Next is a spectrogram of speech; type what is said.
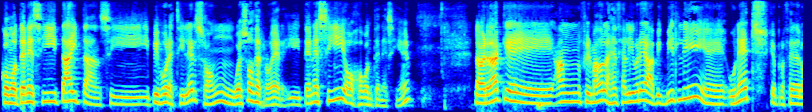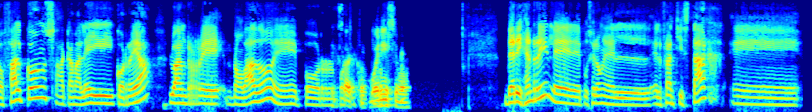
como Tennessee Titans y, Pittsburgh Steelers, son huesos de roer. Y Tennessee, ojo con Tennessee, ¿eh? La verdad que han firmado en la agencia libre a Big Beasley, eh, un Edge que procede de los Falcons, a Kamalei Correa, lo han renovado eh, por... Exacto, buenísimo. Derrick Henry le, pusieron el, el, franchise tag, eh,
